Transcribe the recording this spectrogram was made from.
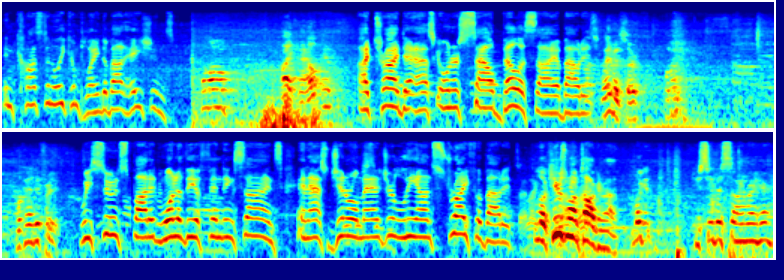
and constantly complained about Haitians. Hello. Hi, can I help you? I tried to ask owner Sal Belisai about it. Wait a minute, sir. What can I do for you? We soon spotted one of the offending signs and asked General Manager Leon Strife about it. Look, here's what I'm talking about. Look at, you see this sign right here?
